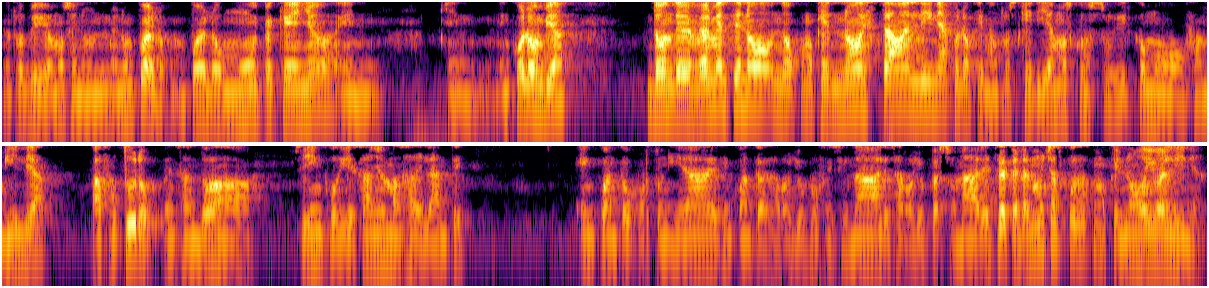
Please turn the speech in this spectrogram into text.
nosotros vivíamos en un, en un pueblo, un pueblo muy pequeño en, en Colombia, donde realmente no, no, como que no estaba en línea con lo que nosotros queríamos construir como familia a futuro, pensando a 5 o 10 años más adelante, en cuanto a oportunidades, en cuanto a desarrollo profesional, desarrollo personal, etcétera. Muchas cosas como que no iba en línea.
